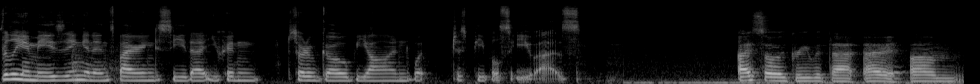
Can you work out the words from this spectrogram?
really amazing and inspiring to see that you can sort of go beyond what just people see you as. I so agree with that. I um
